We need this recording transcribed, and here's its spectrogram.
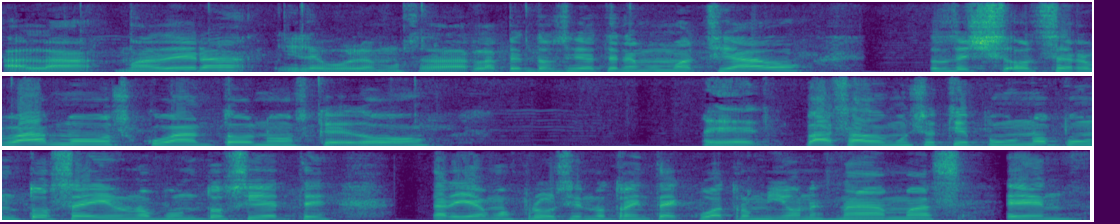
a la madera y le volvemos a dar la piel. Entonces ya tenemos macheado. Entonces observamos cuánto nos quedó. Eh, pasado mucho tiempo 1.6 1.7 estaríamos produciendo 34 millones nada más en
